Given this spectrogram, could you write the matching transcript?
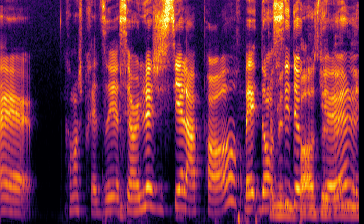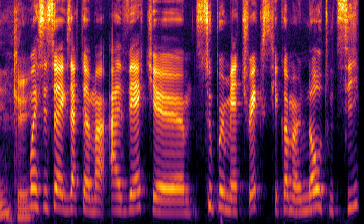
euh, comment je pourrais dire? C'est un logiciel à part. Ben, donc, c'est de Google. données. OK. Oui, c'est ça, exactement. Avec euh, Supermetrics, qui est comme un autre outil,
